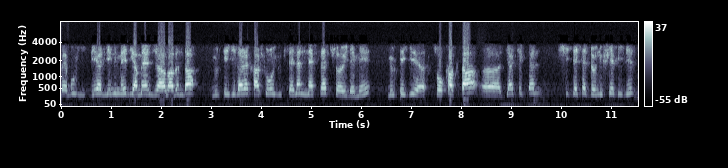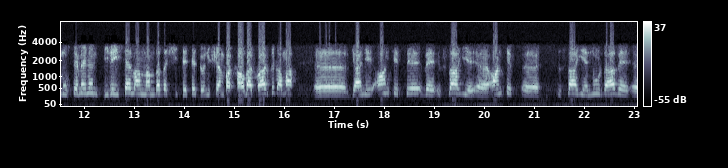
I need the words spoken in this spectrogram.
ve bu diğer yeni medya mecralarında mültecilere karşı o yükselen nefret söylemi mülteci e, sokakta e, gerçekten şiddete dönüşebilir. Muhtemelen bireysel anlamda da şiddete dönüşen vakalar vardır ama e, yani Antep'te ve Islahiye, e, Antep, e, Islahiye, Nurdağ ve e,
